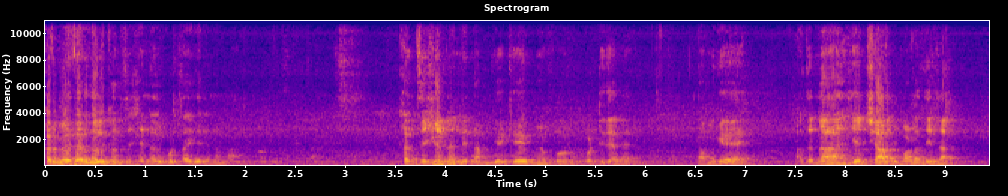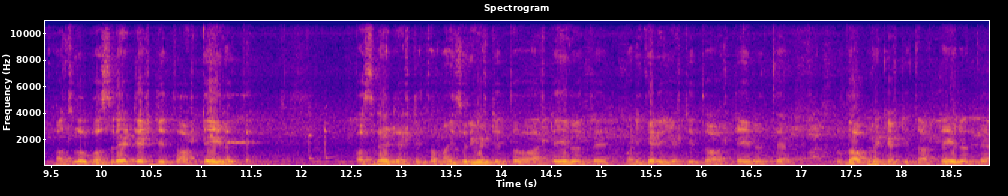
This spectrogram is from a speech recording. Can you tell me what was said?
ಕಡಿಮೆ ದರದಲ್ಲಿ ಕನ್ಸೆಷನಲ್ಲಿ ಕೊಡ್ತಾ ಇದ್ದೀರಿ ನಮ್ಮ. ಕನ್ಸೆಷನ್ನಲ್ಲಿ ನಮಗೆ ಕೆ ಎಂ ಎಫ್ ಅವರು ಕೊಟ್ಟಿದ್ದಾರೆ. ನಮಗೆ ಅದನ್ನು ಏನು ಚಾರ್ಜ್ ಮಾಡೋದಿಲ್ಲ. ಮೊದಲು ಬಸ್ ರೇಟ್ ಎಷ್ಟಿತ್ತು ಅಷ್ಟೇ ಇರುತ್ತೆ. ಬಸ್ ರೇಟ್ ಎಷ್ಟಿತ್ತು, ಮೈಸೂರಿಗೆ ಎಷ್ಟಿತ್ತು ಅಷ್ಟೇ ಇರುತ್ತೆ. ಮಡಿಕೇರಿಗೆ ಎಷ್ಟಿತ್ತು ಅಷ್ಟೇ ಇರುತ್ತೆ. ಕುಂದಾಪುರಕ್ಕೆ ಎಷ್ಟಿತ್ತು ಅಷ್ಟೇ ಇರುತ್ತೆ.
